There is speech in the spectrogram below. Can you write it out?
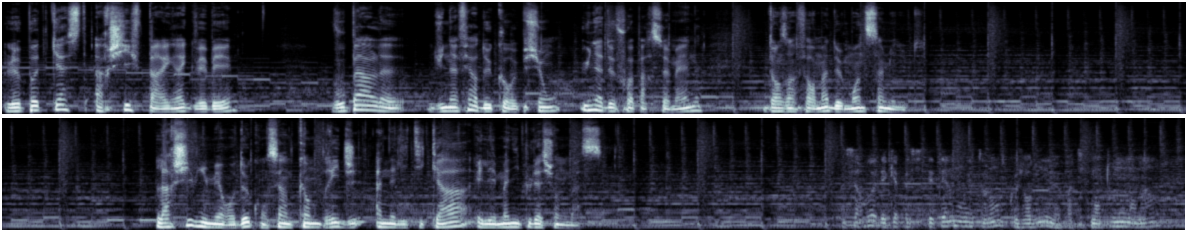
Le podcast Archive par YVB vous parle d'une affaire de corruption une à deux fois par semaine dans un format de moins de 5 minutes. L'archive numéro 2 concerne Cambridge Analytica et les manipulations de masse. Le cerveau a des capacités tellement étonnantes qu'aujourd'hui, euh, pratiquement tout le monde en a.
